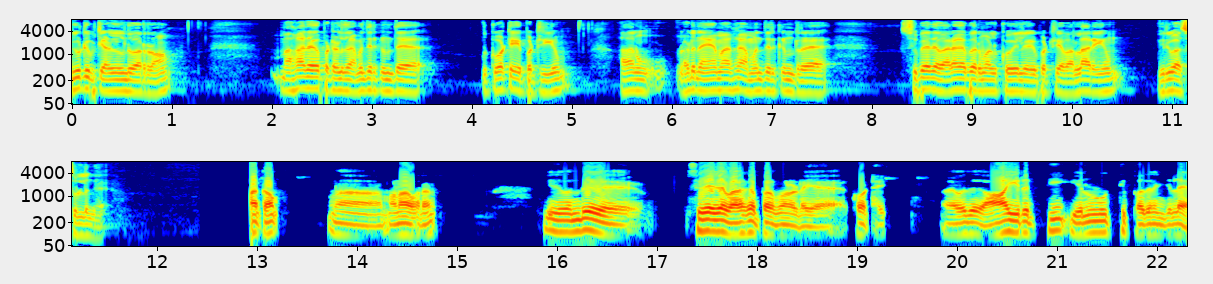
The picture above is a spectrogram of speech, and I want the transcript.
யூடியூப் சேனல்லேருந்து வர்றோம். மகாதேவப்பட்டினத்தில் அமைந்திருக்கின்ற கோட்டையை பற்றியும் அதன் நடுநயமாக அமர்ந்திருக்கின்ற சுபேத வரக பெருமாள் கோயிலை பற்றிய வரலாறையும் விரிவாக சொல்லுங்கள் வணக்கம். நான் மனோகரன். இது வந்து சுவேத வரகப்பெருமானுடைய கோட்டை. அதாவது ஆயிரத்தி எழுநூற்றி பதினஞ்சில்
